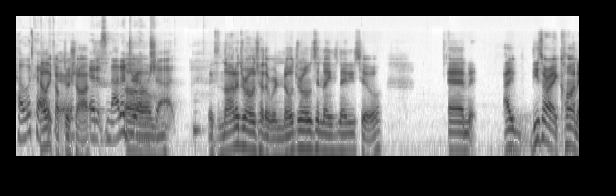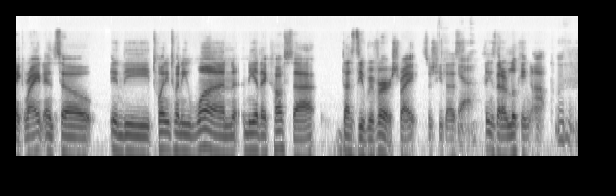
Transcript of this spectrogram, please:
helicopter, helicopter shot. and it's not a drone Um, shot. It's not a drone shot. There were no drones in 1992, and I these are iconic, right? And so in the 2021, Nia DaCosta does the reverse, right? So she does Yeah. things that are looking up, hmm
